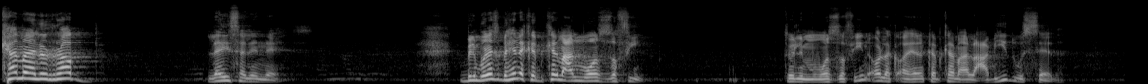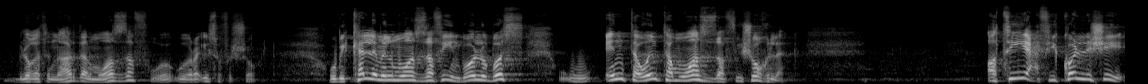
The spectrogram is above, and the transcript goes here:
كما للرب ليس للناس. بالمناسبة هنا كان بيتكلم عن موظفين. تقول لي موظفين؟ أقول لك آه هنا كان بيتكلم عن العبيد والسادة. بلغة النهاردة الموظف ورئيسه في الشغل. وبيتكلم الموظفين بيقول له بص انت وأنت موظف في شغلك أطيع في كل شيء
